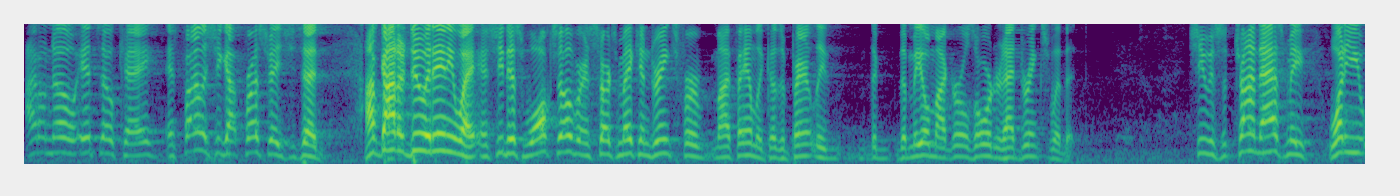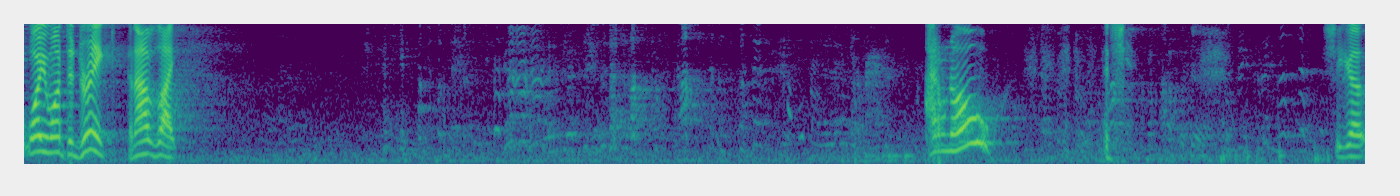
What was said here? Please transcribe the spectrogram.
I don't know, it's okay. And finally, she got frustrated. She said, I've got to do it anyway. And she just walks over and starts making drinks for my family because apparently the, the meal my girls ordered had drinks with it. She was trying to ask me, what do you, what do you want to drink? And I was like, I don't know. And she, she, go,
